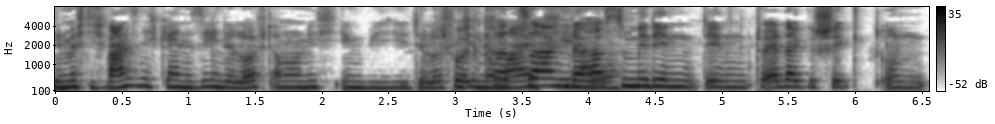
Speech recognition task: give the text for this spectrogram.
Den möchte ich wahnsinnig gerne sehen. Der läuft aber noch nicht irgendwie, der läuft Ich wollte nicht im gerade normalen sagen, Kino. da hast du mir den, den Trailer geschickt und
